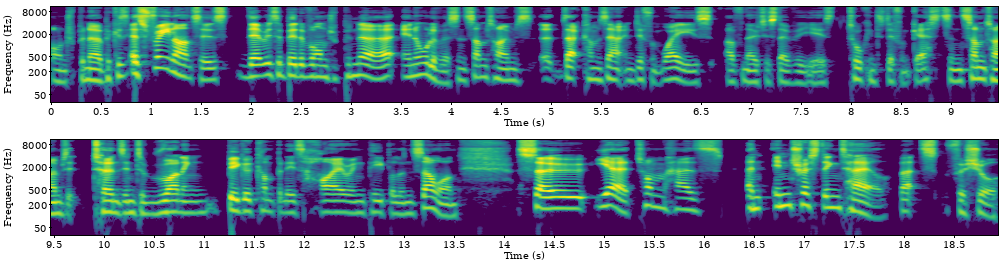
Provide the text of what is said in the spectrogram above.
Entrepreneur, because as freelancers, there is a bit of entrepreneur in all of us. And sometimes uh, that comes out in different ways, I've noticed over the years talking to different guests, and sometimes it turns into running bigger companies, hiring people, and so on. So, yeah, Tom has an interesting tale, that's for sure.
